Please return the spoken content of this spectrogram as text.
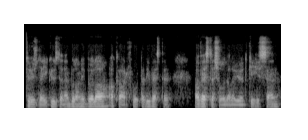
tőzsdei küzdelemből, amiből a, a Carrefour pedig veszte, a vesztes oldala jött ki, hiszen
